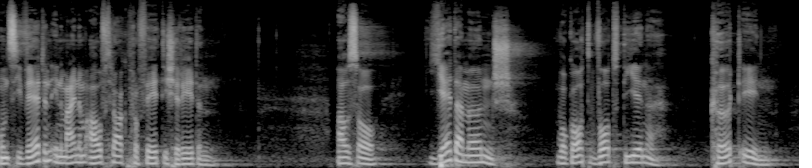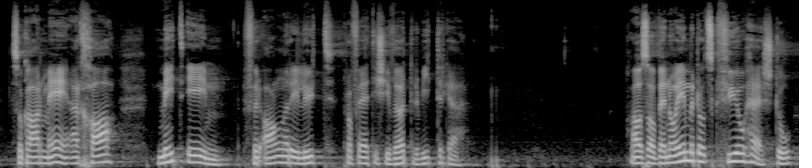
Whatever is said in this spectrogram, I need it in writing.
und sie werden in meinem Auftrag prophetisch reden. Also, jeder Mensch, wo Gott will dienen gehört ihn. Sogar mehr. Er kann mit ihm für andere Leute prophetische Wörter weitergeben. Also, wenn auch immer du das Gefühl hast, du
